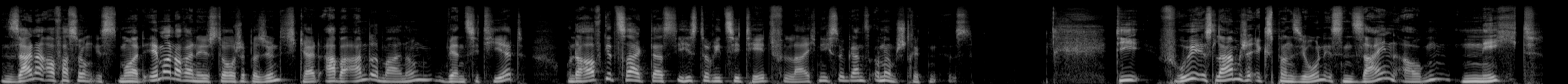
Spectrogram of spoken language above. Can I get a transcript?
In seiner Auffassung ist Mohammed immer noch eine historische Persönlichkeit, aber andere Meinungen werden zitiert und auch aufgezeigt, dass die Historizität vielleicht nicht so ganz unumstritten ist. Die frühe islamische Expansion ist in seinen Augen nicht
